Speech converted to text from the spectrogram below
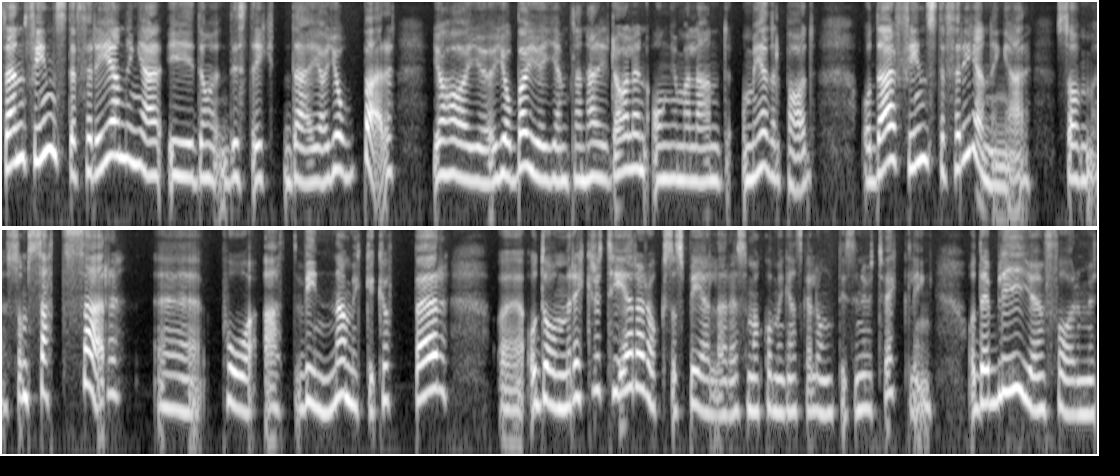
Sen finns det föreningar i de distrikt där jag jobbar. Jag har ju, jobbar ju i Jämtland, Härjedalen, Ångermanland och Medelpad. Och där finns det föreningar som, som satsar eh, på att vinna mycket kupper eh, och de rekryterar också spelare som har kommit ganska långt i sin utveckling. Och det blir ju en form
